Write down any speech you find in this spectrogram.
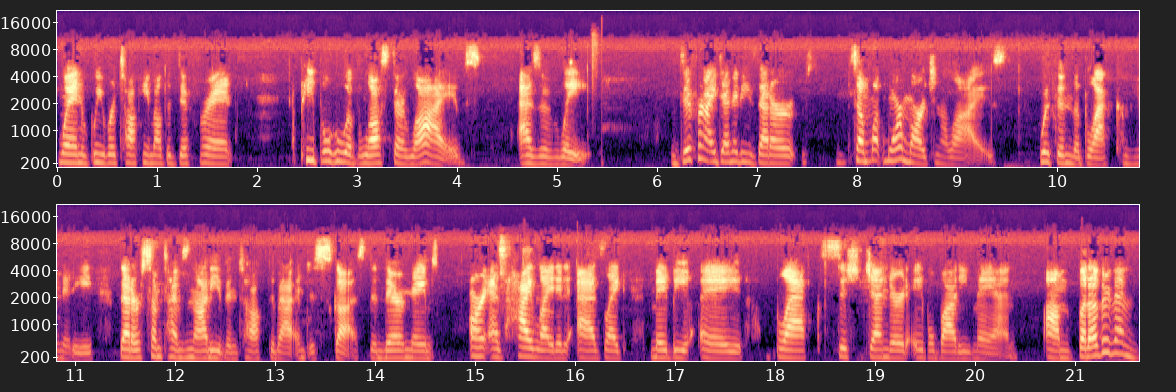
when we were talking about the different people who have lost their lives as of late different identities that are somewhat more marginalized within the black community that are sometimes not even talked about and discussed and their names aren't as highlighted as like maybe a black cisgendered able-bodied man um, but other than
